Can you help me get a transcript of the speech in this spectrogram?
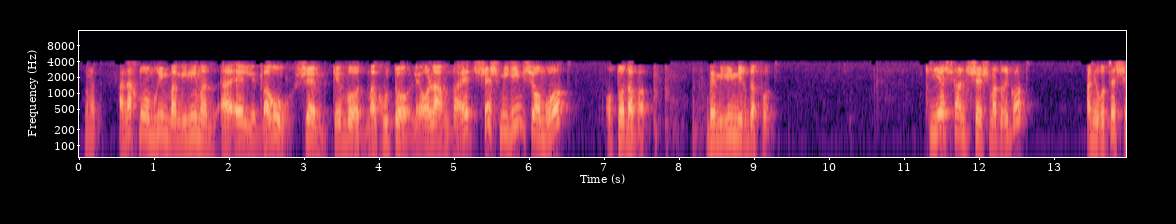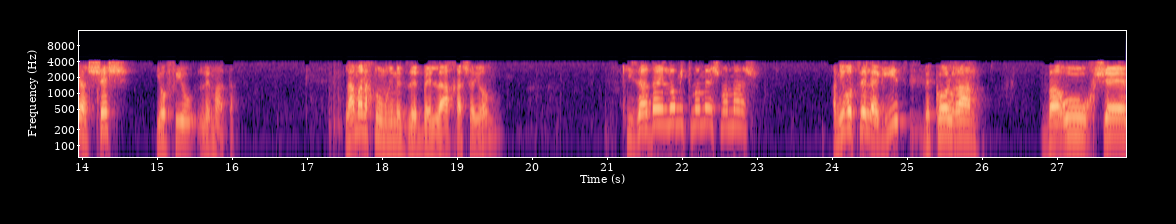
זאת אומרת, אנחנו אומרים במילים האלה, ברוך, שם, כבוד, מלכותו, לעולם ועד, שש מילים שאומרות אותו דבר, במילים נרדפות. כי יש כאן שש מדרגות, אני רוצה שהשש יופיעו למטה. למה אנחנו אומרים את זה בלחש היום? כי זה עדיין לא מתממש ממש. אני רוצה להגיד בקול רם, ברוך שם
